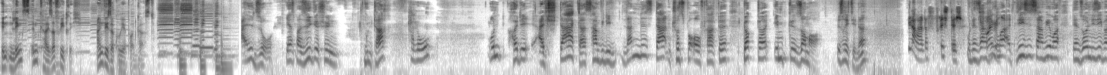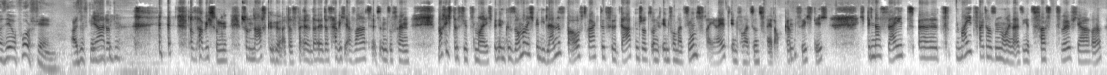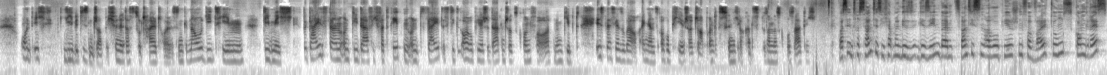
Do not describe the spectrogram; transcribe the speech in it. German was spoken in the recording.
Hinten links im Kaiser Friedrich, ein Weserkurier-Podcast. Also, erstmal Silke, schönen guten Tag. Hallo? Und heute als Starkgast haben wir die Landesdatenschutzbeauftragte Dr. Imke Sommer. Ist richtig, ne? Ja, das ist richtig. Und dann sagen wir mich. immer, als nächstes sagen wir immer, dann sollen die sich mal selber vorstellen. Also stellen Ja, Sie bitte. das habe ich schon, schon nachgehört. Das, äh, das habe ich erwartet. Insofern mache ich das jetzt mal. Ich bin Imke Sommer, ich bin die Landesbeauftragte für Datenschutz und Informationsfreiheit. Informationsfreiheit auch ganz wichtig. Ich bin das seit äh, Mai 2009, also jetzt fast zwölf Jahre. Und ich liebe diesen Job. Ich finde das total toll. Es sind genau die Themen, die mich begeistern und die darf ich vertreten. Und seit es die europäische Datenschutzgrundverordnung gibt, ist das ja sogar auch ein ganz europäischer Job. Und das finde ich auch ganz besonders großartig. Was interessant ist, ich habe mal ges- gesehen beim 20. Europäischen Verwaltungskongress,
